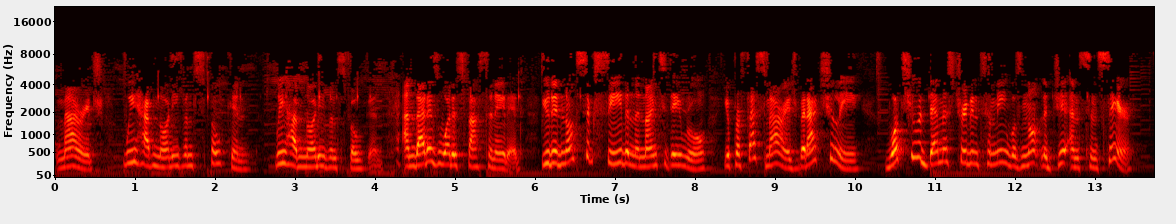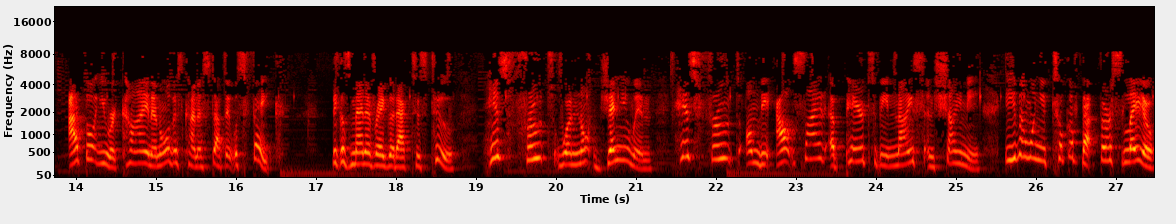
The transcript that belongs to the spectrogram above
marriage. We have not even spoken. We have not even spoken. And that is what is fascinated. You did not succeed in the 90 day rule. You professed marriage, but actually, what you were demonstrating to me was not legit and sincere. I thought you were kind and all this kind of stuff. It was fake. Because men are very good actors too. His fruit were not genuine. His fruit on the outside appeared to be nice and shiny. Even when you took off that first layer,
